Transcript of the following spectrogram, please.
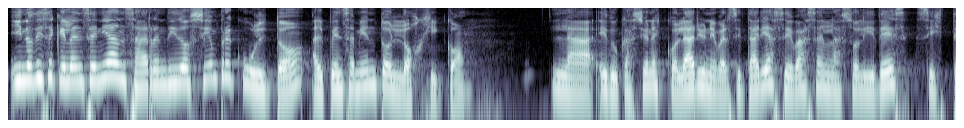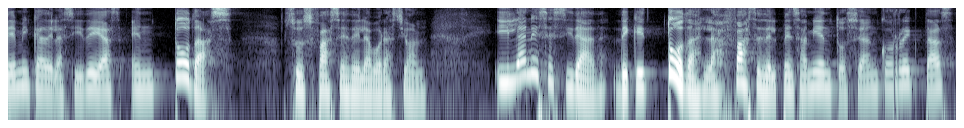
Y nos dice que la enseñanza ha rendido siempre culto al pensamiento lógico, la educación escolar y universitaria se basa en la solidez sistémica de las ideas en todas sus fases de elaboración y la necesidad de que todas las fases del pensamiento sean correctas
